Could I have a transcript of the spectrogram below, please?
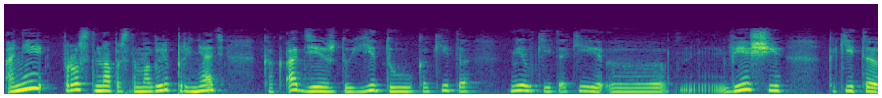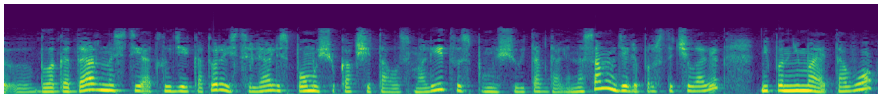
они просто-напросто могли принять как одежду, еду, какие-то мелкие такие э, вещи, какие-то э, благодарности от людей, которые исцелялись с помощью, как считалось, молитвы, с помощью и так далее. На самом деле просто человек не понимает того,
